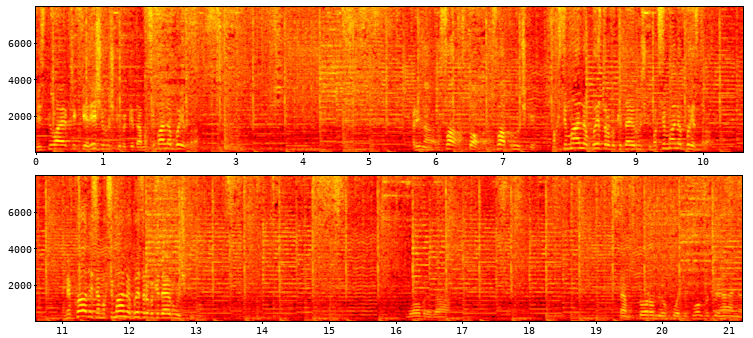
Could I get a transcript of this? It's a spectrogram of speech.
Не співає втекти, речі ручки викидай, максимально швидко. Аріна, розслаб, стоп, розслаб ручки. Максимально швидко викидай ручки, максимально швидко. Не вкладайся, максимально швидко викидай ручки. Добре, да. Там в сторону уходить, уклон забігання.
